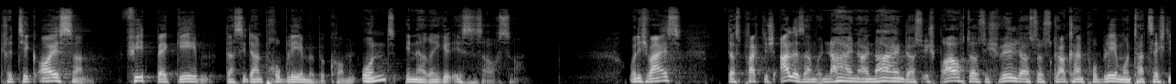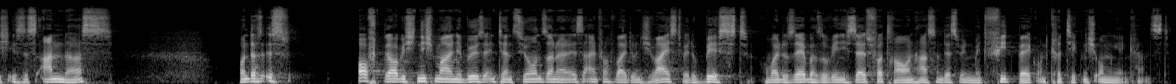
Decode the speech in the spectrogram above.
Kritik äußern, Feedback geben, dass sie dann Probleme bekommen. Und in der Regel ist es auch so. Und ich weiß, dass praktisch alle sagen, nein, nein, nein, das, ich brauche das, ich will das, das ist gar kein Problem. Und tatsächlich ist es anders. Und das ist oft, glaube ich, nicht mal eine böse Intention, sondern es ist einfach, weil du nicht weißt, wer du bist und weil du selber so wenig Selbstvertrauen hast und deswegen mit Feedback und Kritik nicht umgehen kannst.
